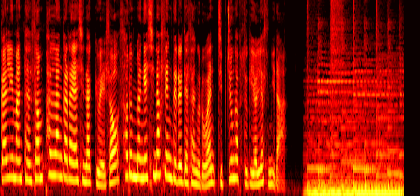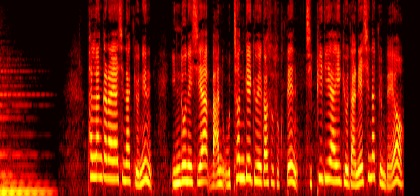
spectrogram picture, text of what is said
깔리만탄섬 팔랑가라야 신학교에서 30명의 신학생들을 대상으로 한 집중합숙이 열렸습니다. 팔랑가라야 신학교는 인도네시아 15,000개 교회가 소속된 GPDI 교단의 신학교인데요.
